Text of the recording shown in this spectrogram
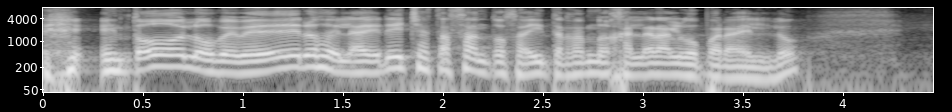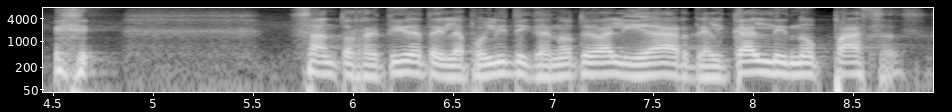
en todos los bebederos de la derecha está Santos ahí tratando de jalar algo para él, ¿no? Santos, retírate de la política, no te va a ligar, de alcalde no pasas.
